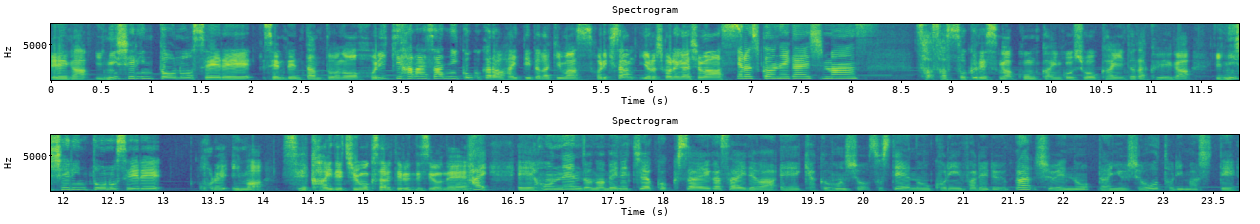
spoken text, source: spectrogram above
映画イニシェリン島の精霊宣伝担当の堀木花江さんにここからは入っていただきます。堀木さんよろしくお願いします。よろしくお願いします。さあ早速ですが今回ご紹介いただく映画イニシェリン島の精霊これ今世界で注目されてるんですよね。はい、えー、本年度のベネチア国際映画祭では、えー、脚本賞そしてあのコリン・ファレルが主演の男優賞を取りまして、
